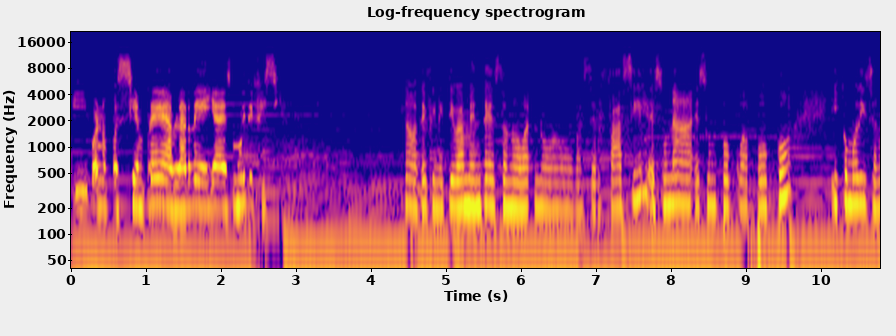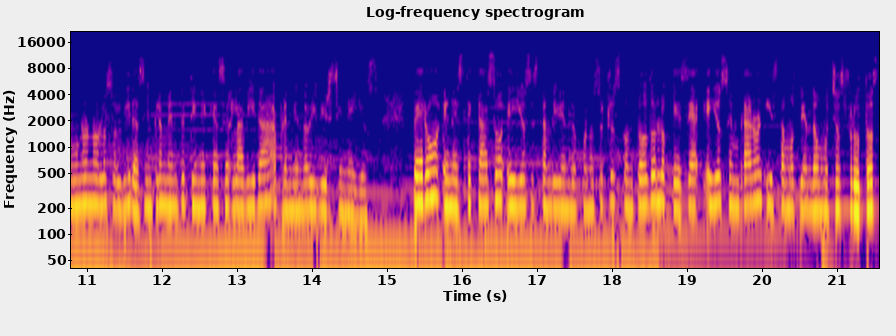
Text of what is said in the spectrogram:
Y bueno, pues siempre hablar de ella es muy difícil. No, definitivamente esto no va, no va a ser fácil. Es, una, es un poco a poco. Y como dicen, uno no los olvida, simplemente tiene que hacer la vida aprendiendo a vivir sin ellos. Pero en este caso ellos están viviendo con nosotros con todo lo que sea, ellos sembraron y estamos viendo muchos frutos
